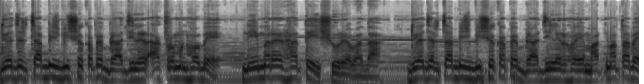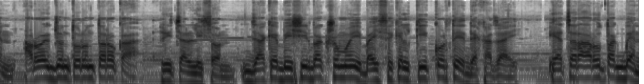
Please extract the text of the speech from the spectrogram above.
দুই বিশ্বকাপে ব্রাজিলের আক্রমণ হবে নেইমারের হাতেই সুরে বাঁধা। দুই বিশ্বকাপে ব্রাজিলের হয়ে মাঠ মাতাবেন আরও একজন তরুণ তারকা, রিচার্লিসন, যাকে বেশিরভাগ সময়ই বাইসাইকেল কিক করতে দেখা যায়। এছাড়া আরও থাকবেন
